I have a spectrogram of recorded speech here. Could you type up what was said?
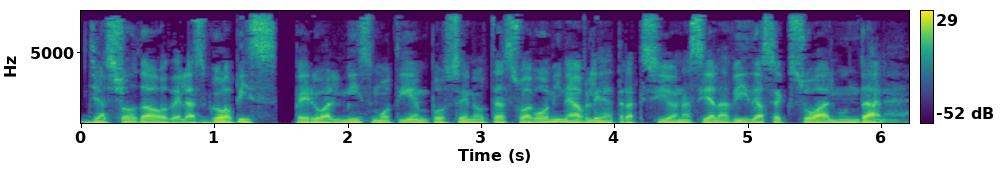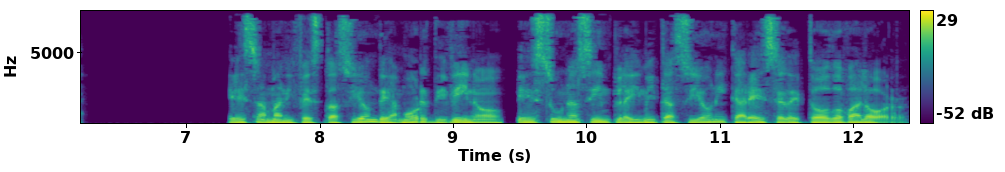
Yashoda o de las gopis, pero al mismo tiempo se nota su abominable atracción hacia la vida sexual mundana. Esa manifestación de amor divino, es una simple imitación y carece de todo valor.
